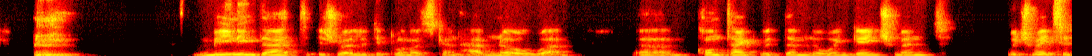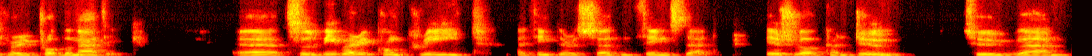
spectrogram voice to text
meaning that Israeli diplomats can have no uh, um, contact with them, no engagement, which makes it very problematic. Uh, so to be very concrete, I think there are certain things that Israel can do to um,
